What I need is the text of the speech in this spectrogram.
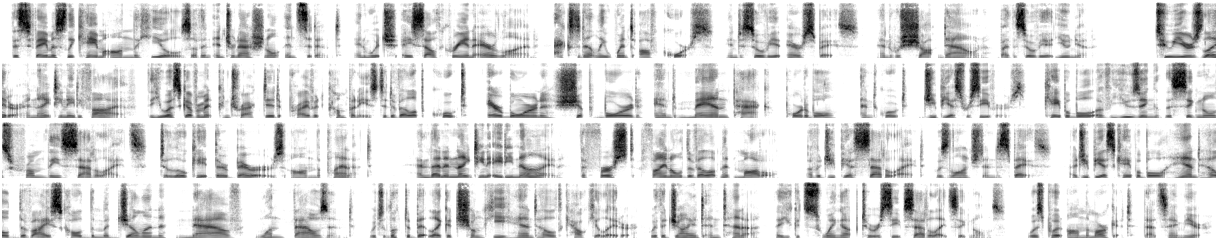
This famously came on the heels of an international incident in which a South Korean airline accidentally went off course into Soviet airspace and was shot down by the Soviet Union. Two years later, in 1985, the US government contracted private companies to develop, quote, airborne, shipboard, and man pack portable, end quote, GPS receivers, capable of using the signals from these satellites to locate their bearers on the planet. And then in 1989, the first final development model of a GPS satellite was launched into space, a GPS capable handheld device called the Magellan Nav 1000, which looked a bit like a chunky handheld calculator with a giant antenna that you could swing up to receive satellite signals, was put on the market that same year.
